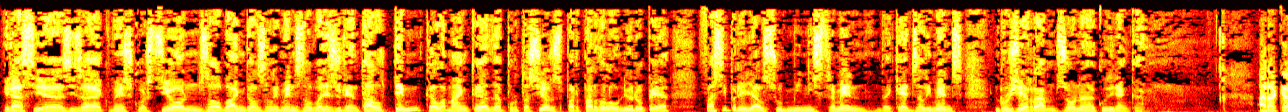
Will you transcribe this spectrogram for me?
Gràcies, Isaac. Més qüestions. El Banc dels Aliments del Vallès Oriental tem que la manca d'aportacions per part de la Unió Europea faci perillar el subministrament d'aquests aliments. Roger Rams, zona codirenca. Ara que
